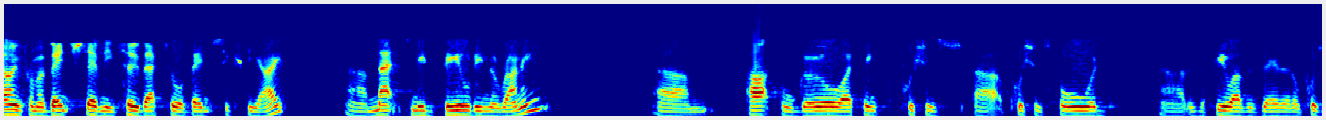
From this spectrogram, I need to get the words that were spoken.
going from a bench 72 back to a bench 68. Uh, Matt's midfield in the running. Um, Artful Girl, I think, pushes uh, pushes forward. Uh, there's a few others there that'll push.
